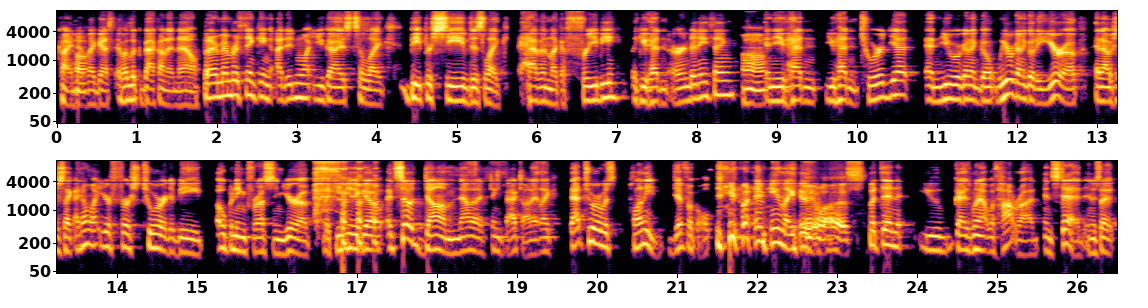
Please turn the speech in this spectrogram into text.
kind of. I guess if I look back on it now, but I remember thinking I didn't want you guys to like be perceived as like having like a freebie, like you hadn't earned anything Uh, and you hadn't you hadn't toured yet and you were to go we were going to go to Europe and I was just like I don't want your first tour to be opening for us in Europe. Like you need to go. It's so dumb now that I think back on it. Like that tour was plenty difficult you know what I mean? Like it was. but then you guys went out with Hot Rod instead and it's like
